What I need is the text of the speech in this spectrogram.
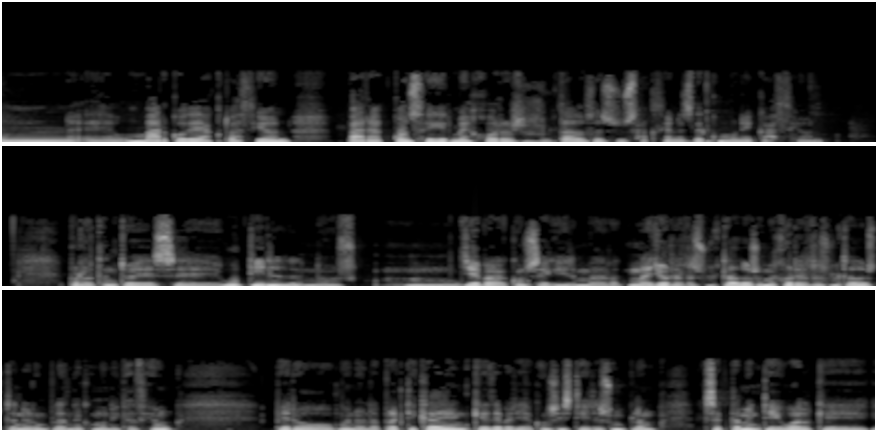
un, eh, marco de actuación para conseguir mejores resultados en sus acciones de comunicación. Por lo tanto, es eh, útil, nos mm, lleva a conseguir mayores resultados o mejores resultados tener un plan de comunicación pero bueno, en la práctica, ¿en qué debería consistir? ¿Es un plan exactamente igual que,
